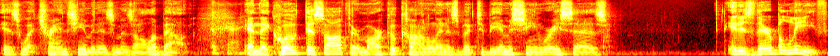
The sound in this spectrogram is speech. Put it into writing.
is what transhumanism is all about. Okay. And they quote this author, Mark O'Connell, in his book To Be a Machine, where he says, It is their belief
